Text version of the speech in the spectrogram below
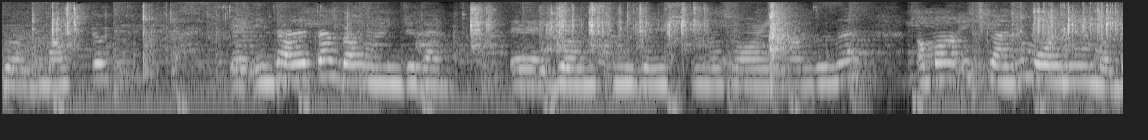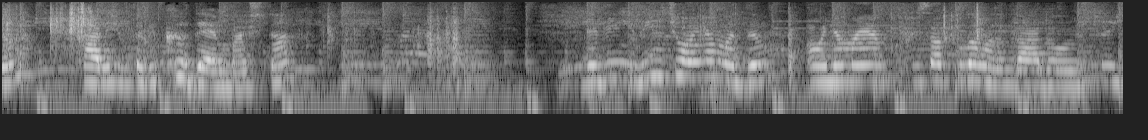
gördüm açtım. Ee, internetten daha önceden e, görmüştüm, izlemiştim nasıl oynandığını. Ama hiç kendim oynayamadım. Kardeşim tabii kırdı en baştan. Dediğim hiç oynamadım. Oynamaya fırsat bulamadım daha doğrusu. Hiç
